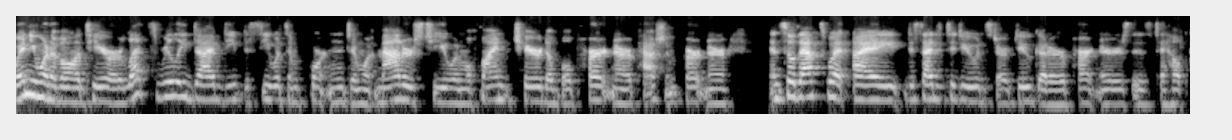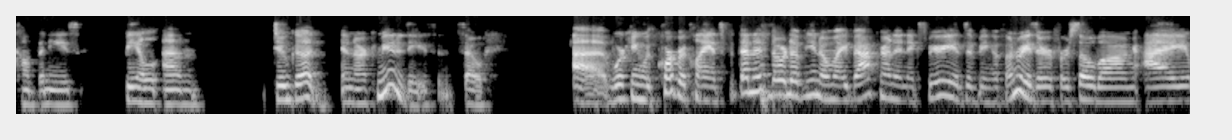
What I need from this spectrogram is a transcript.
when you want to volunteer, or let's really dive deep to see what's important and what matters to you. And we'll find a charitable partner, a passion partner. And so that's what I decided to do and start Do Gooder Partners is to help companies be um, do good in our communities. And so uh, working with corporate clients, but then it's sort of, you know, my background and experience of being a fundraiser for so long, I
